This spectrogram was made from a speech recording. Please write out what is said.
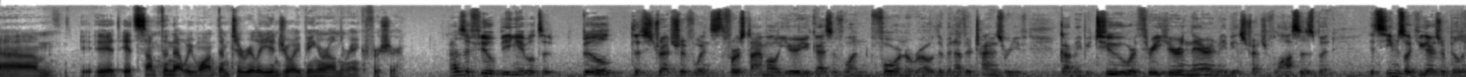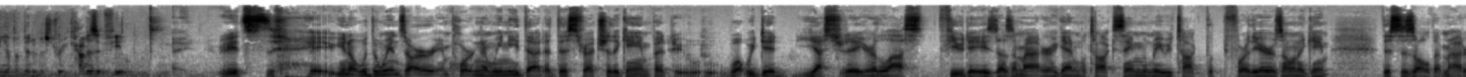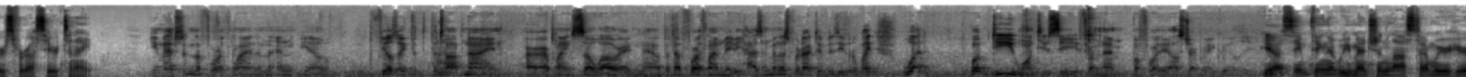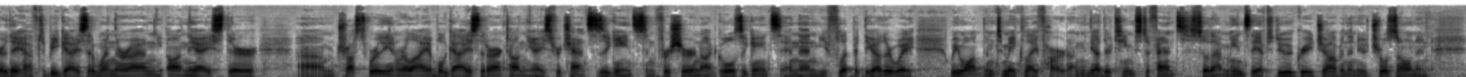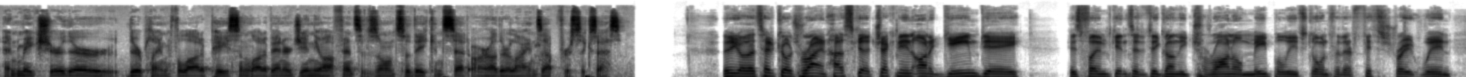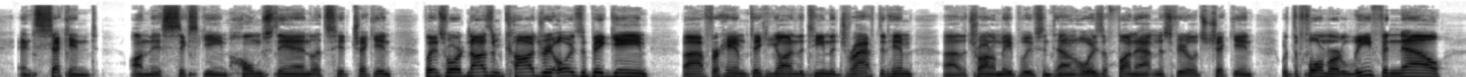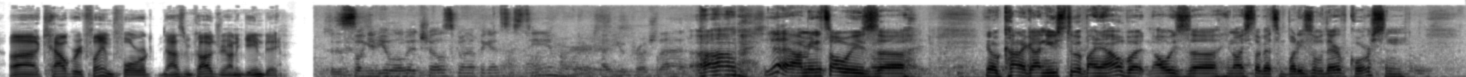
um, it, it's something that we want them to really enjoy being around the rink for sure. How does it feel being able to build this stretch of wins? The first time all year you guys have won four in a row. There have been other times where you've got maybe two or three here and there and maybe a stretch of losses, but it seems like you guys are building up a bit of a streak. How does it feel? It's, you know, the wins are important and we need that at this stretch of the game, but what we did yesterday or the last few days doesn't matter. Again, we'll talk same way we talked before the Arizona game. This is all that matters for us here tonight. You mentioned the fourth line, and, and you know, feels like the, the top nine are, are, playing so well right now, but that fourth line maybe hasn't been as productive as you would have liked. What what do you want to see from them before the All Star break, really? Yeah, same thing that we mentioned last time we were here. They have to be guys that when they're on on the ice, they're um, trustworthy and reliable guys that aren't on the ice for chances against and for sure not goals against. And then you flip it the other way. We want them to make life hard on the other team's defense. So that means they have to do a great job in the neutral zone and and make sure they're they're playing with a lot of pace and a lot of energy in the offensive zone so they can set our other lines up for success. There you go. That's head coach Ryan Huska checking in on a game day. His Flames getting set to take on the Toronto Maple Leafs, going for their fifth straight win and second on this six game homestand. Let's hit check in. Flames forward Nazem Kadri, always a big game uh, for him, taking on the team that drafted him, uh, the Toronto Maple Leafs in town. Always a fun atmosphere. Let's check in with the former Leaf and now uh, Calgary Flame forward Nazem Kadri on a game day. Does this still give you a little bit chills going up against this team, or how do you approach that? Um, yeah, I mean it's always uh, you know kind of gotten used to it by now, but always uh, you know I still got some buddies over there, of course, and you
